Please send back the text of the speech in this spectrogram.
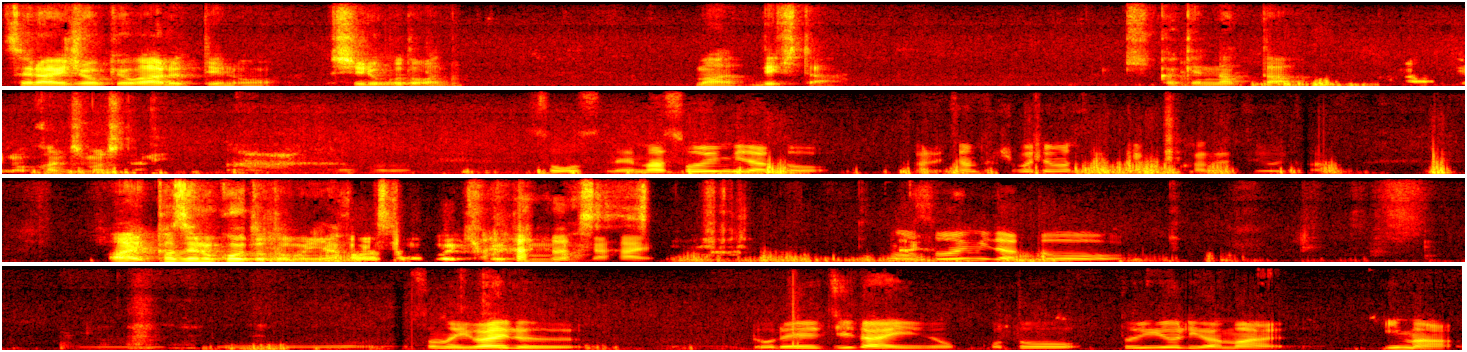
辛い状況があるっていうのを知ることが、まあできたきっかけになったなっていうのを感じましたね。なるほど。そうですね。まあそういう意味だと、あれ、ちゃんと聞こえてます？結構風強いから。はい、風の声とともに中村さんの声聞こえてます。はい。もうそういう意味だとそのいわゆる奴隷時代のことというよりは、まあ、今、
